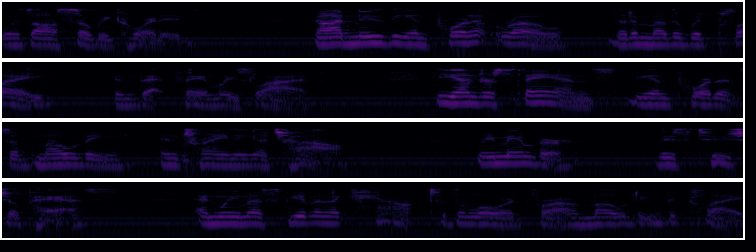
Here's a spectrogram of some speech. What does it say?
was also recorded. God knew the important role that a mother would play in that family's life. He understands the importance of molding and training a child. Remember, this too shall pass, and we must give an account to the Lord for our molding the clay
